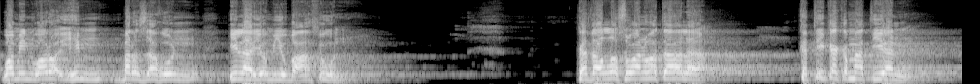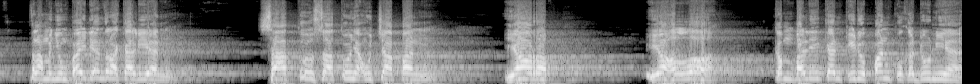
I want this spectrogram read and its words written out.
wa min waraihim barzakhun ila yaumi yub'atsun kata Allah Subhanahu wa taala ketika kematian telah menjumpai di antara kalian satu-satunya ucapan ya rab ya Allah kembalikan kehidupanku ke dunia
